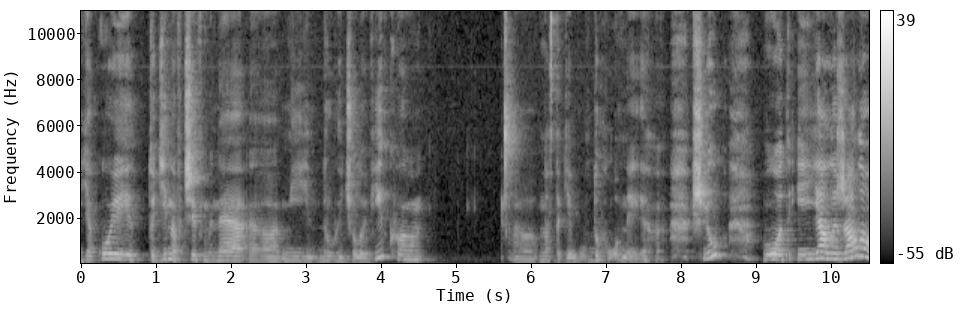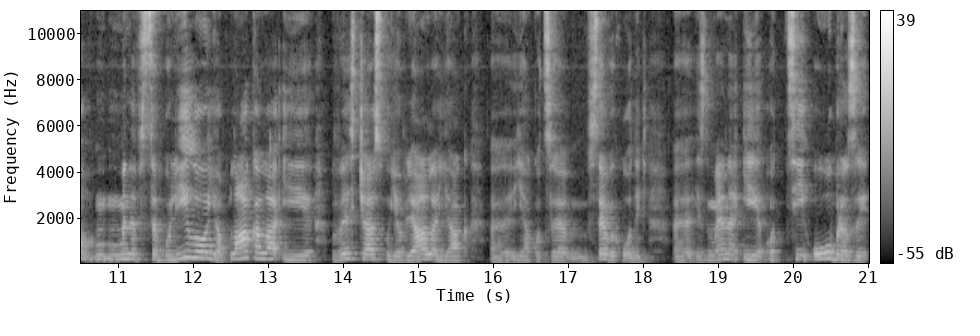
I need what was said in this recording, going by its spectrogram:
якої тоді навчив мене е, мій другий чоловік. Е, У нас такий був духовний шлюб. От, і я лежала, мене все боліло, я плакала і весь час уявляла, як, е, як оце все виходить е, із мене. І от ці образи,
